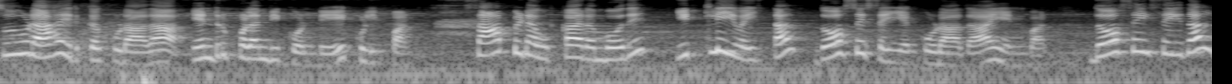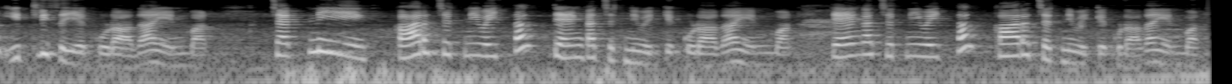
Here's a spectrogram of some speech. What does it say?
சூடாக இருக்கக்கூடாதா என்று புலம்பிக் கொண்டே குளிப்பான். சாப்பிட உட்காரும்போது இட்லி வைத்தால் தோசை செய்யக்கூடாதா என்பான். தோசை செய்தால் இட்லி செய்யக்கூடாதா என்பான். சட்னி கார சட்னி வைத்தால் தேங்காய் சட்னி வைக்கக்கூடாதா என்பான். தேங்காய் சட்னி வைத்தால் கார சட்னி வைக்கக்கூடாதா என்பான்.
